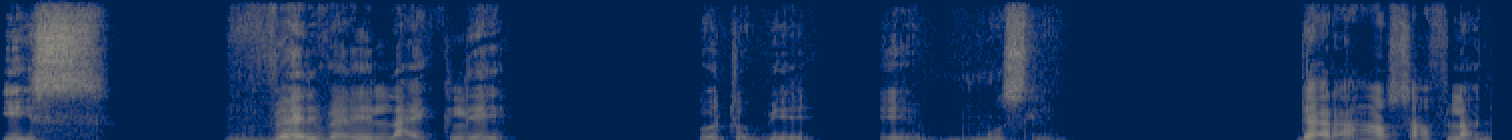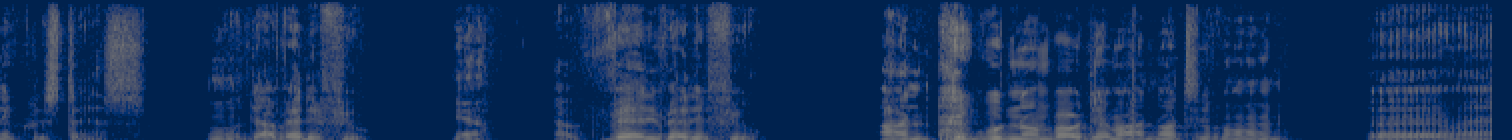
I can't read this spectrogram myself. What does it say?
is very, very likely going to be a Muslim. There are Hausa Fulani Christians, but there are very few. Yeah. There are very, very few. And a good number of them are not even uh,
